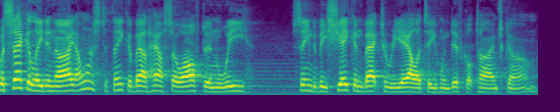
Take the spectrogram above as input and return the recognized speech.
But secondly, tonight, I want us to think about how so often we seem to be shaken back to reality when difficult times come.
